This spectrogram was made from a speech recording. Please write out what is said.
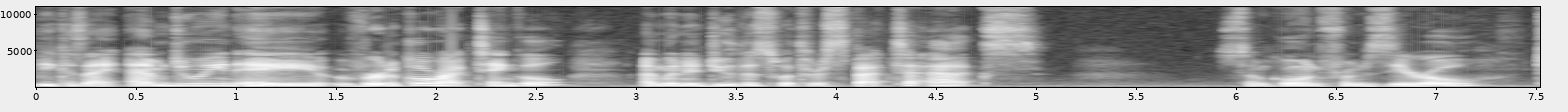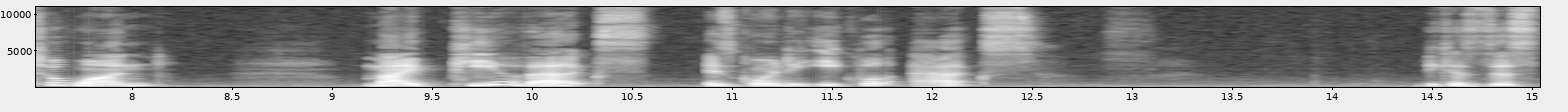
because I am doing a vertical rectangle. I'm going to do this with respect to x. So I'm going from 0 to 1. My p of x is going to equal x because this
